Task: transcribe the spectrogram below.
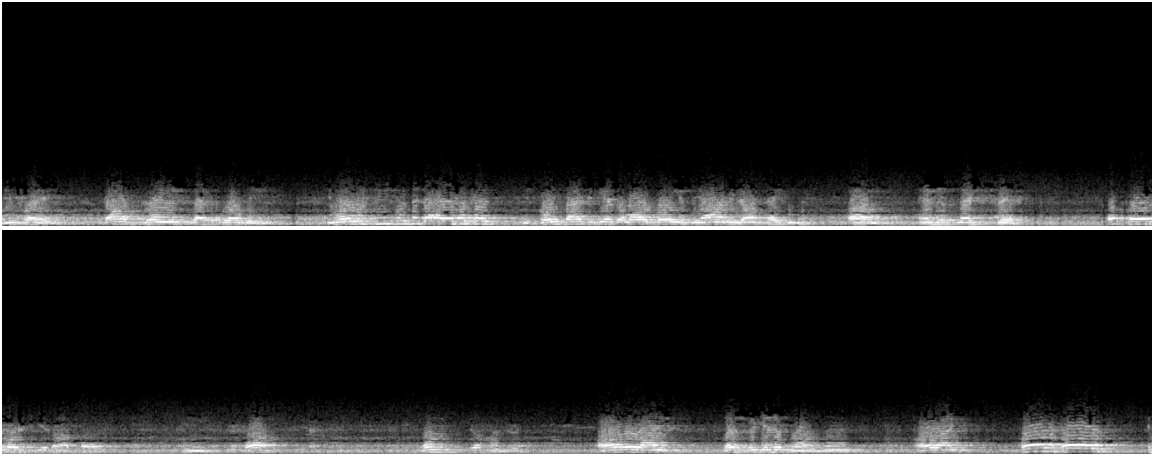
You pray. God grant that it will be. You want to receive with me to Africa? He's going back again. The Lord willing if the army don't take him um, in this next trip. What prayer card did you get out, Paul? One. One to a hundred. All right. Let's begin at one then. All right. Prayer card P.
